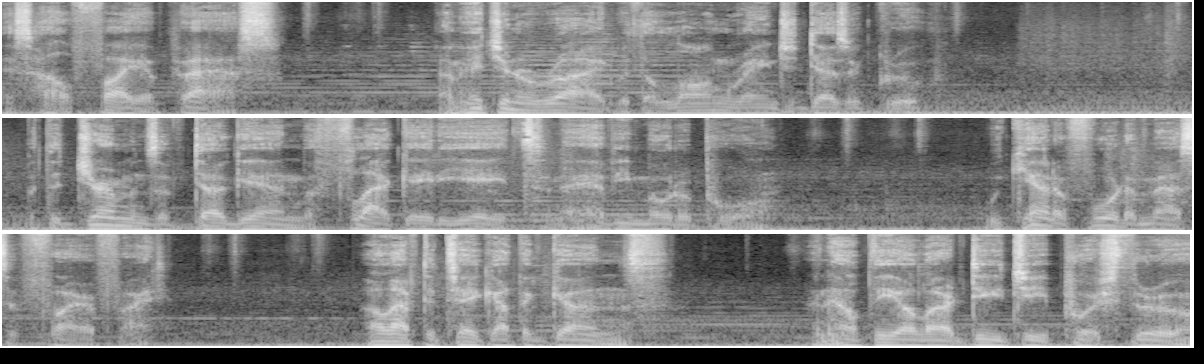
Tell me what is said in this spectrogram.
is Halfaya Pass. I'm hitching a ride with a long-range desert group. But the Germans have dug in with flak 88s and a heavy motor pool. We can't afford a massive firefight. I'll have to take out the guns and help the LRDG push through.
